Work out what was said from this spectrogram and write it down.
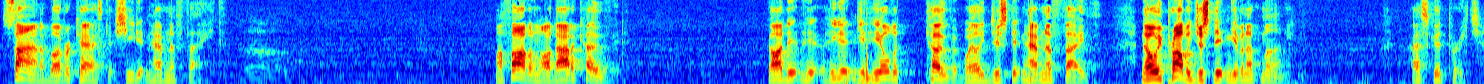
sign above her casket. She didn't have enough faith. My father in law died of COVID. God didn't, he didn't get healed of COVID. Well, he just didn't have enough faith. No, he probably just didn't give enough money. That's good preaching.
